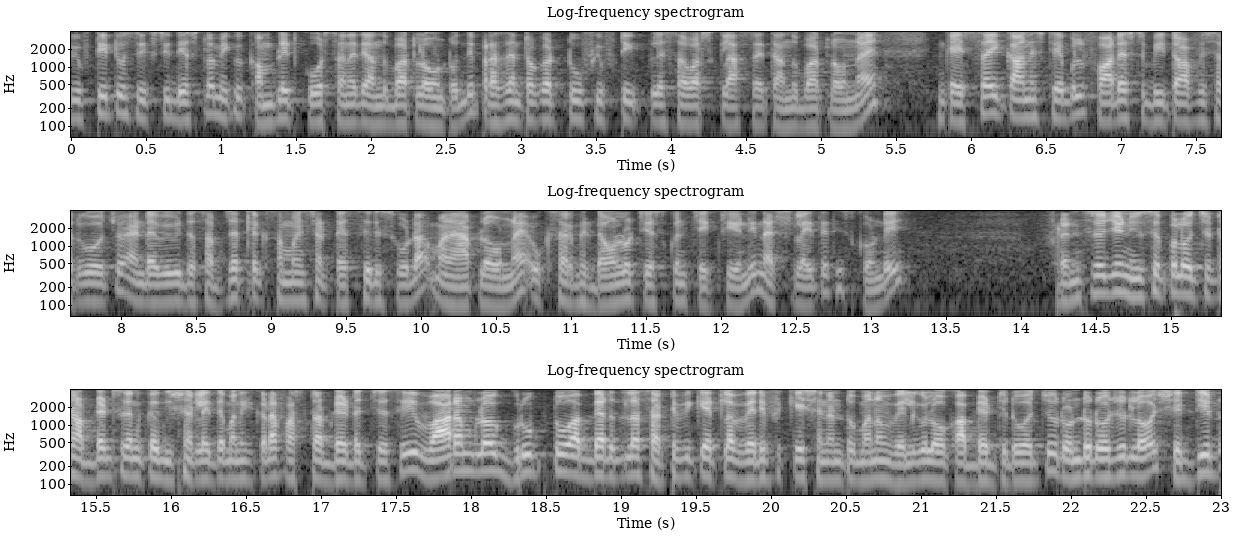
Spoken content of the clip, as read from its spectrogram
ఫిఫ్టీ టు సిక్స్టీ డేస్లో మీకు కంప్లీట్ కోర్స్ అనేది అందుబాటులో ఉంటుంది. ప్రజెంట్ ఒక two fifty plus hours class అయితే అందుబాటులో ఉన్నాయి. ఇంకా SI constable forest beat officer కావచ్చు అండ్ వివిధ సబ్జెక్టులకు సంబంధించిన టెస్ట్ సిరీస్ కూడా మన యాప్లో ఉన్నాయి. ఒకసారి మీరు డౌన్లోడ్ చేసుకొని చెక్ చేయండి నచ్చినట్లయితే తీసుకోండి. ఫ్రెండ్స్ రోజు న్యూస్ పేపర్లో వచ్చిన అప్డేట్స్ కనుక చూసినట్లయితే మనకి ఇక్కడ ఫస్ట్ అప్డేట్ వచ్చేసి వారంలో గ్రూప్ టూ అభ్యర్థుల సర్టిఫికేట్ల వెరిఫికేషన్ అంటూ మనం వెలుగులో ఒక అప్డేట్ చూడవచ్చు. రెండు రోజుల్లో షెడ్యూల్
